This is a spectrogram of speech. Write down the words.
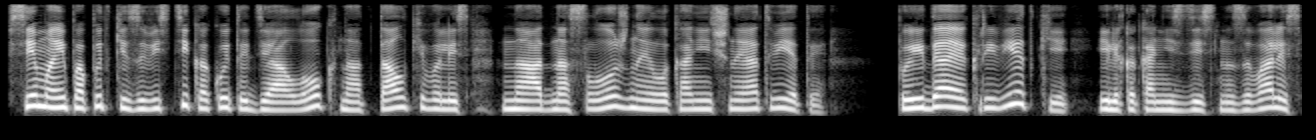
Все мои попытки завести какой-то диалог наталкивались на односложные лаконичные ответы. Поедая креветки, или как они здесь назывались,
